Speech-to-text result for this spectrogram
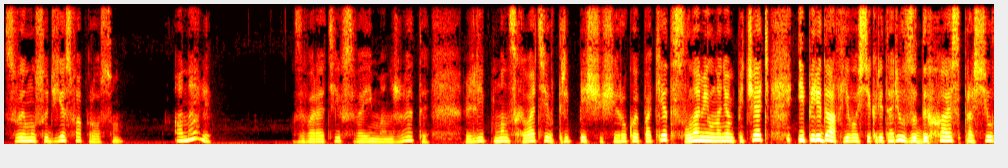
своему судье с вопросом. «Она ли?» Заворотив свои манжеты, Липман схватил трепещущей рукой пакет, сломил на нем печать и, передав его секретарю, задыхаясь, спросил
